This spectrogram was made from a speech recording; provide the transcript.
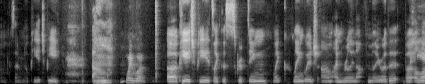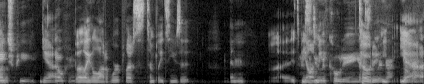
own because I don't know PHP. Um, Wait, what? uh, PHP, it's like the scripting like language. Um, I'm really not familiar with it, but a lot of PHP. yeah, Okay. but like a lot of WordPress templates use it, and uh, it's beyond do me. coding. Coding, like that. yeah,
